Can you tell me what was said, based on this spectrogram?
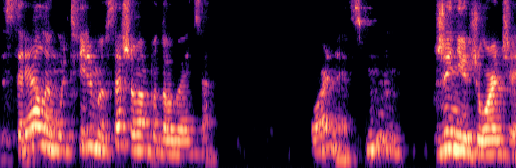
Серіали, мультфільми, все, що вам подобається. Hornets. Джині Джорджа.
